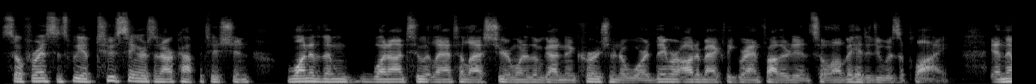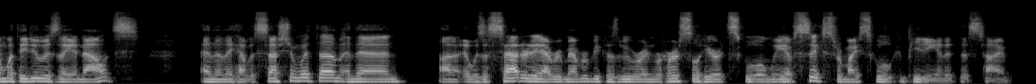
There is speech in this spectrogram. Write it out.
so for instance, we have two singers in our competition one of them went on to Atlanta last year, and one of them got an encouragement award. They were automatically grandfathered in, so all they had to do was apply. And then what they do is they announce, and then they have a session with them, and then uh, it was a Saturday, I remember, because we were in rehearsal here at school, and we have six from my school competing in it this time.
